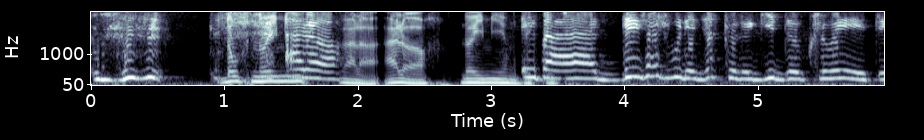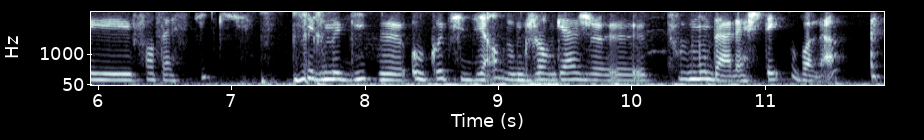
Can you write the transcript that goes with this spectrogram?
Donc Noémie, Alors. voilà. Alors Noémie, on Et t'écoute. bah déjà, je voulais dire que le guide de Chloé était fantastique. qu'il me guide euh, au quotidien, donc j'engage euh, tout le monde à l'acheter, voilà.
